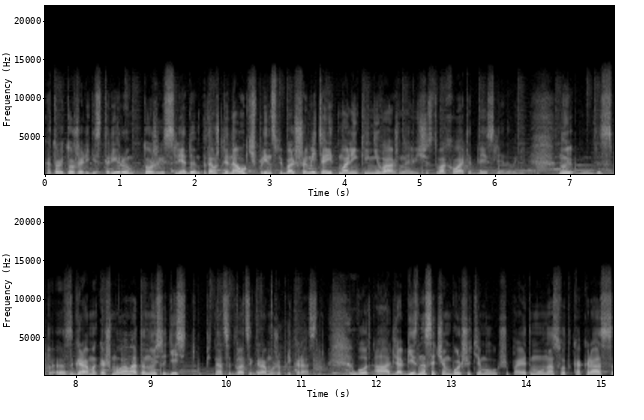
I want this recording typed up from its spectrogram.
который тоже регистрируем, тоже исследуем, потому что для науки, в принципе, большой метеорит, маленький, неважно, вещества хватит для исследований. Ну, с, с грамма, конечно, маловато, но если 10, 15, 20 грамм уже прекрасно. Вот. А для бизнеса чем больше, тем лучше. Поэтому у нас вот как раз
